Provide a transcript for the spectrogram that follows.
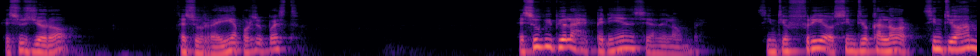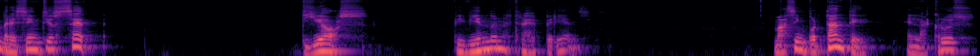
Jesús lloró, Jesús reía, por supuesto. Jesús vivió las experiencias del hombre. Sintió frío, sintió calor, sintió hambre, sintió sed. Dios viviendo nuestras experiencias. Más importante, en la cruz,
